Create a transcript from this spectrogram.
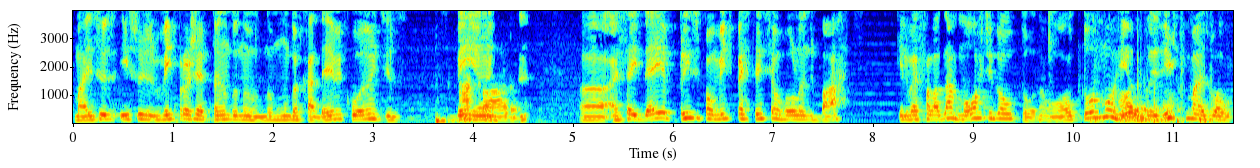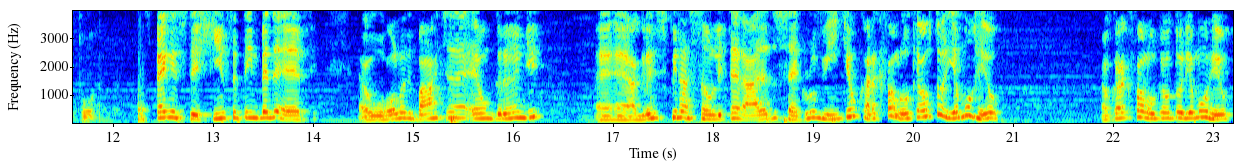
mas isso, isso vem projetando no, no, mundo acadêmico antes, bem ah, antes. Claro. Né? Uh, essa ideia principalmente pertence ao Roland Barthes, que ele vai falar da morte do autor. Não, o autor morreu, Olha não existe mais o autor. Você pega esse textinho, você tem PDF. É, o Roland Barthes é, é um grande, é, é, a grande inspiração literária do século XX, é o cara que falou que a autoria morreu. É o cara que falou que a autoria morreu.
